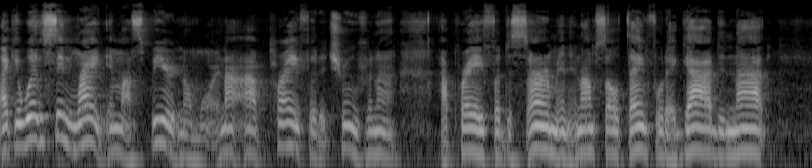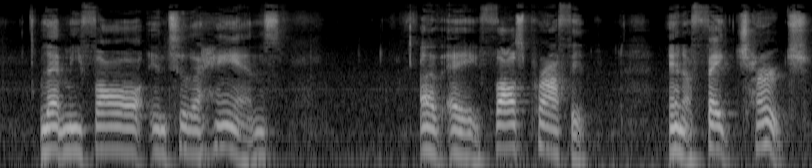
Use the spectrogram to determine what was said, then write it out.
Like it wasn't sitting right in my spirit no more. And I, I pray for the truth, and I, I pray for discernment, and I'm so thankful that God did not let me fall into the hands of a false prophet and a fake church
